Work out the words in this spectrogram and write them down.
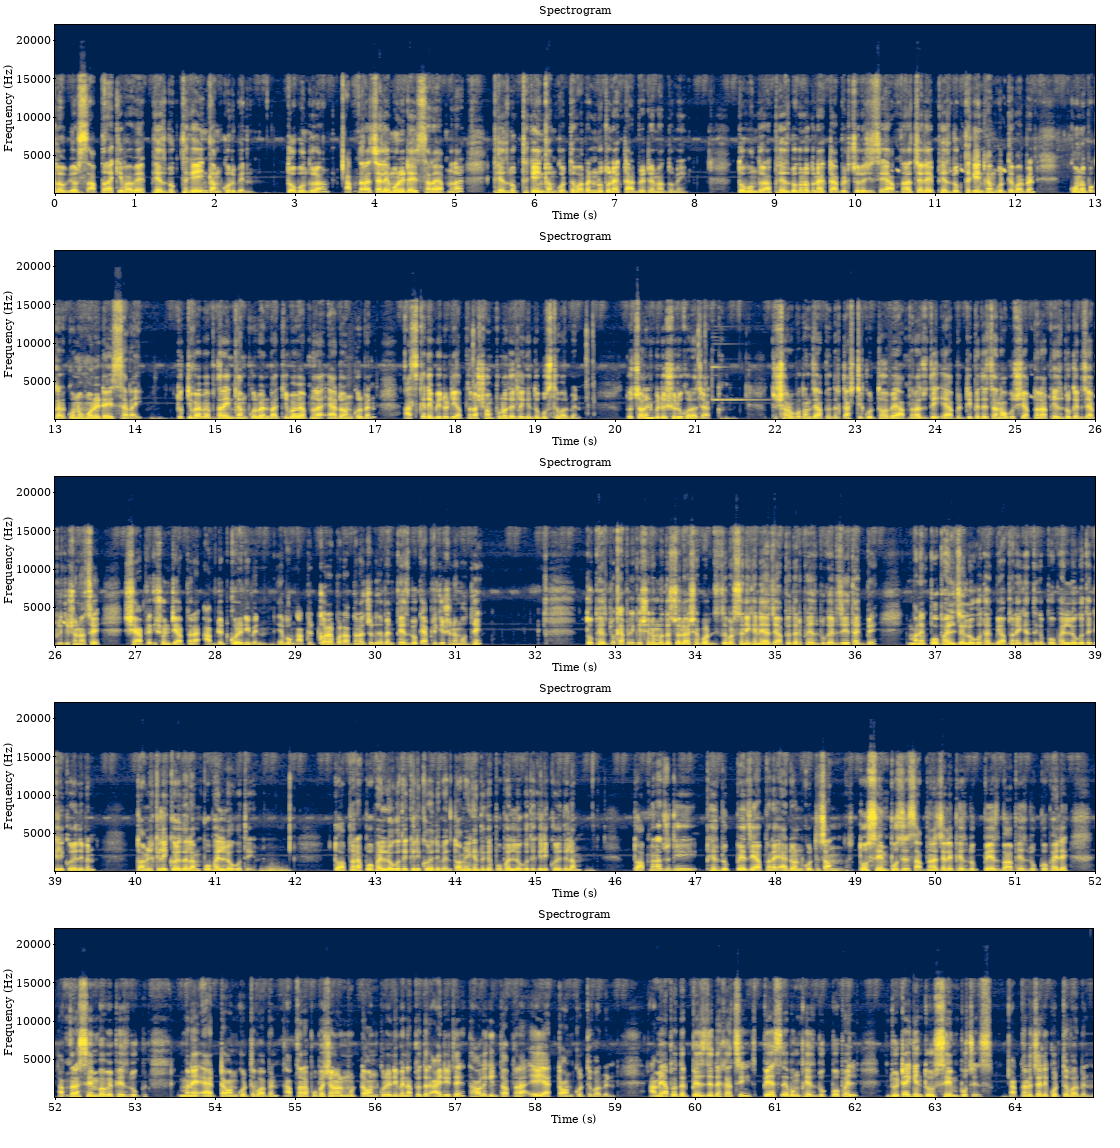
Hello viewers আপনারা কীভাবে Facebook থেকে ইনকাম করবেন? তো বন্ধুরা, আপনারা চাইলে মনিটাইজ ছাড়াই আপনারা ফেসবুক থেকে ইনকাম করতে পারবেন নতুন একটা আপডেটের মাধ্যমে। তো বন্ধুরা ফেসবুকে নতুন একটা আপডেট চলে এসেছে, আপনারা চাইলে ফেসবুক থেকে ইনকাম করতে পারবেন কোনো প্রকার কোনো মনিটাইজ ছাড়াই। তো কীভাবে আপনারা ইনকাম করবেন বা কীভাবে আপনারা অ্যাড অন করবেন, আজকের এই ভিডিওটি আপনারা সম্পূর্ণ দেখলে কিন্তু বুঝতে পারবেন। তো চলেন ভিডিও শুরু করা যাক। তো সর্বপ্রথম যে আপনাদের কাজটি করতে হবে, আপনারা যদি এই পেতে চান, অবশ্যই আপনারা ফেসবুকের যে অ্যাপ্লিকেশন আছে, সেই অ্যাপ্লিকেশনটি আপনারা আপডেট করে নেবেন এবং আপডেট করার পর আপনারা চলে যাবেন ফেসবুক অ্যাপ্লিকেশনের মধ্যে। তো ফেসবুক অ্যাপ্লিকেশনের মধ্যে চলে আসার পর দেখতে পাচ্ছেন এখানে যে আপনাদের ফেসবুকের যে থাকবে মানে প্রোফাইল যে লোগো থাকবে, আপনারা এখান থেকে প্রোফাইল লোগোতে ক্লিক করে দেবেন। তো আমি ক্লিক করে দিলাম প্রোফাইল লোগোতে তো আপনারা প্রোফাইল লোগোতে ক্লিক করে দেবেন। তো আমি এখান থেকে প্রোফাইল লোগোতে ক্লিক করে দিলাম। তো আপনারা যদি ফেসবুক পেজে আপনারা অ্যাড অন করতে চান, তো সেম প্রসেস আপনারা চাইলে ফেসবুক পেজ বা ফেসবুক প্রোফাইলে আপনারা সেমভাবে ফেসবুক মানে অ্যাডটা অন করতে পারবেন। আপনারা প্রফেশনাল মোডটা অন করে নেবেন আপনাদের আইডিতে তাহলে কিন্তু আপনারা এই অ্যাডটা অন করতে পারবেন। আমি আপনাদের পেজ দিয়ে দেখাচ্ছি পেজ এবং ফেসবুক প্রোফাইল দুইটাই কিন্তু সেম প্রসেস আপনারা চাইলে করতে পারবেন।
